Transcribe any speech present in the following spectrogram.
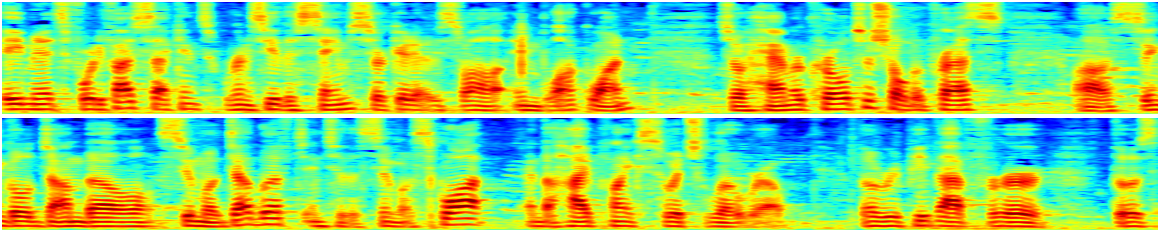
8 minutes, 45 seconds, we're to see the same circuit as we saw in block 1. So hammer curl to shoulder press, uh, single dumbbell sumo deadlift into the sumo squat, and the high plank switch low row. They'll repeat that for those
